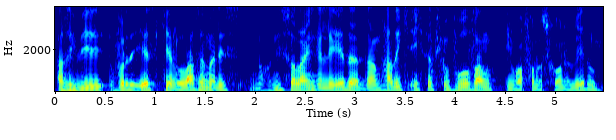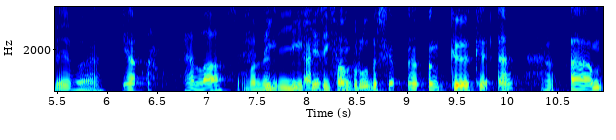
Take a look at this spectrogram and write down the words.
als ik die voor de eerste keer las, en dat is nog niet zo lang geleden, dan had ik echt het gevoel van, in wat voor een schone wereld leven. Ja. Helaas worden die, die, die artikels... geest van broederschap, een, een keuken, hè? Ja. Um,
